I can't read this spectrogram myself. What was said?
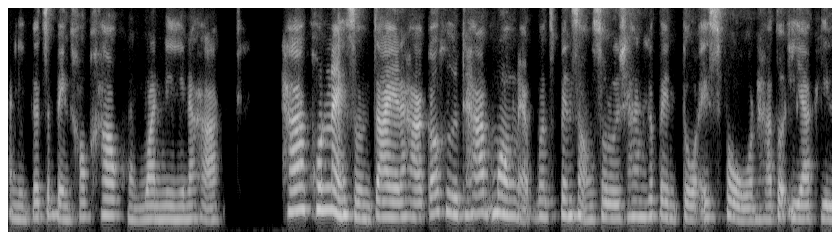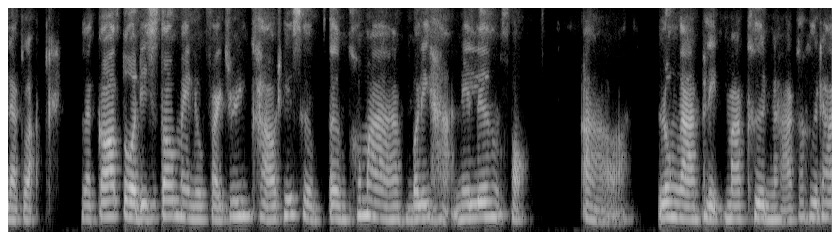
อันนี้ก็จะเป็นคร่าวๆของวันนี้นะคะ ถ้าคนไหนสนใจนะคะ ก็คือถ้ามองเนี่ยมันจะเป็น 2 solution ก็เป็นตัว S4 นะคะ ตัว ERP หลักๆ แล้วก็ตัว Digital Manufacturing Cloud ที่เสริมเติมเข้ามาบริหารในเรื่องของอ่า โรงงานผลิตมากขึ้นนะคะ ก็คือถ้า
